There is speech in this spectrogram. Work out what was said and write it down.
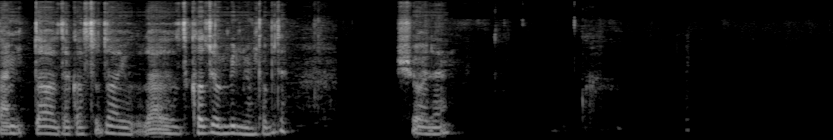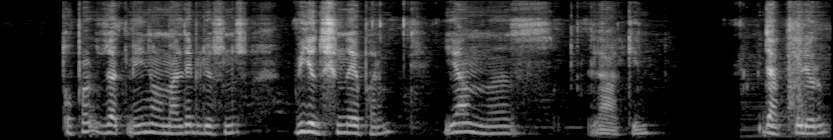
Time daha hızlı kazsa daha iyi olur. Daha hızlı kazıyorum bilmiyorum tabi de. Şöyle. Toprak düzeltmeyi normalde biliyorsunuz video dışında yaparım. Yalnız lakin bir dakika geliyorum.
